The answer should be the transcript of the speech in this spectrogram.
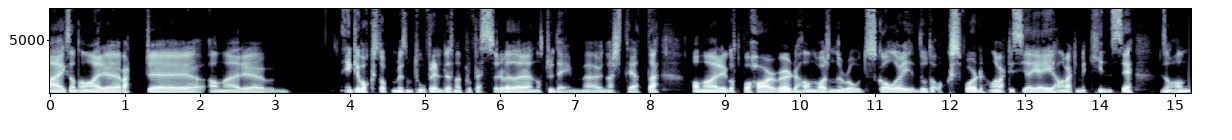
er ikke sant, Han har eh, vært eh, Han er egentlig vokst opp med liksom to foreldre som er professorer ved Notre Dame-universitetet. Han har gått på Harvard, han var sånn road scholar i til Oxford, han har vært i CIA, han har vært i McKinsey. Liksom, han,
